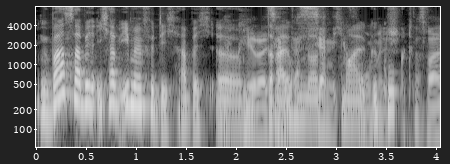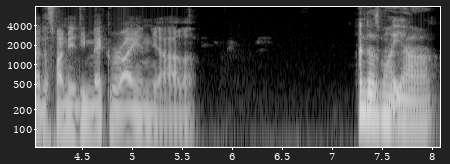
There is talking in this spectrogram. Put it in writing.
Was habe ich? Ich habe E-Mail für dich, habe ich äh, Okay, das ist, ja, 300 das ist ja nicht Mal komisch. geguckt. Das war das waren ja die Mac Ryan Jahre. Und das war ja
